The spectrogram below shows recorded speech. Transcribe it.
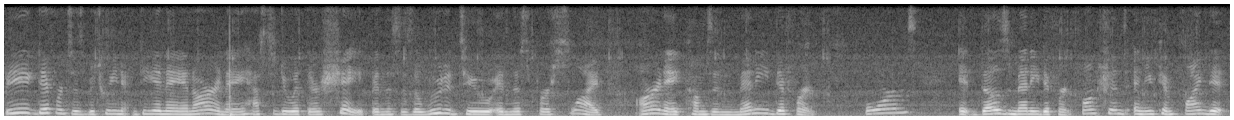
big differences between DNA and RNA has to do with their shape, and this is alluded to in this first slide. RNA comes in many different forms, it does many different functions, and you can find it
